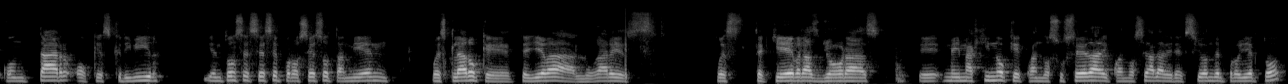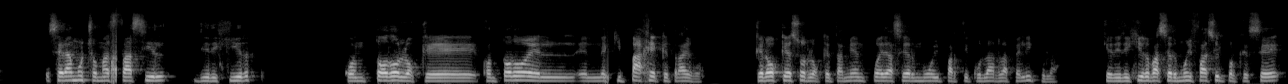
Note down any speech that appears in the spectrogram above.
contar o que escribir. Y entonces ese proceso también, pues claro que te lleva a lugares, pues te quiebras, lloras. Eh, me imagino que cuando suceda y cuando sea la dirección del proyecto, será mucho más fácil dirigir con todo lo que, con todo el equipaje que traigo. Creo que eso es lo que también puede hacer muy particular la película que dirigir va a ser muy fácil porque sé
